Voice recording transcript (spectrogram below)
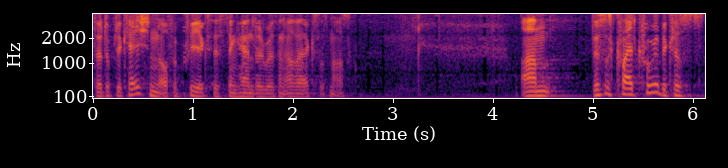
the duplication of a pre-existing handle with another access mask. Um, this is quite cool because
